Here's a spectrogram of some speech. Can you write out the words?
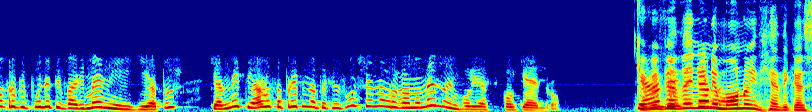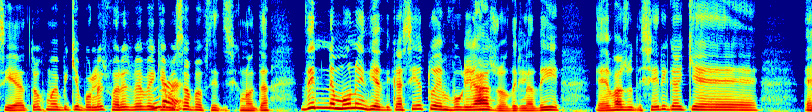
άνθρωποι που είναι επιβαρημένοι η υγεία τους και αν μη τι άλλο θα πρέπει να απευθυνθούν σε ένα οργανωμένο εμβολιαστικό κέντρο. Και, βέβαια δεν είναι μόνο η διαδικασία, το έχουμε πει και πολλές φορές βέβαια και ναι. μέσα από αυτή τη συχνότητα, δεν είναι μόνο η διαδικασία του εμβολιάζω, δηλαδή ε, βάζω τη σύριγγα και ε,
